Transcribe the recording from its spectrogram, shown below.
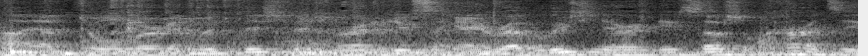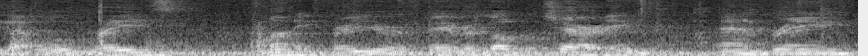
Hi, I'm Joel Bergen with DishFish. We're introducing a revolutionary new social currency that will raise money for your favorite local charity and bring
